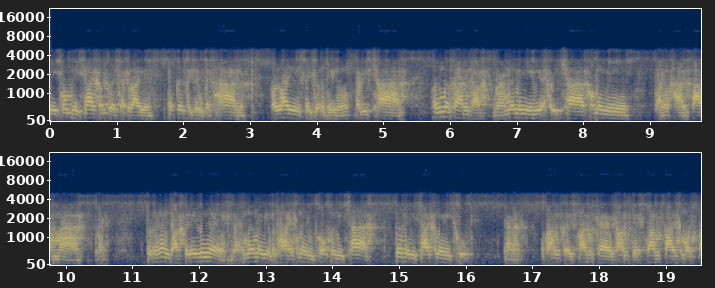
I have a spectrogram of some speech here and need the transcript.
มีภพมีชาติก็เกิดจากอะไรก็เกิดจากอุปทาน ก็ไล่ไปจนถึงอวิชชา เพราะเมื่อการดับเมื่อไม่มีอวิชชาก็ไม่มีสังขารตามมาจนกระทั่งดับไปเรื่อยๆเมื่อไม่มีอุปทานก็ไม่มีภพไม่มีชาติ เมื่อไม่มีชาติก็ไม่มีทุกข์ ความเกิดความแก่ความเจ็บความตายก็หมดไป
